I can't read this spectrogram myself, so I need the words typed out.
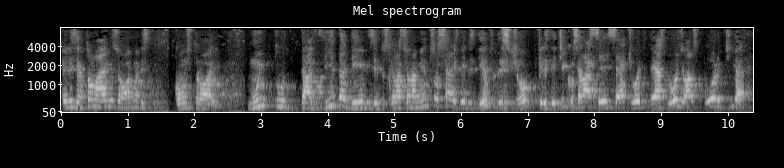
eles entram lá, eles jogam, eles constroem muito da vida deles e dos relacionamentos sociais deles dentro desse jogo, porque eles dedicam, sei lá, 6, 7, 8, 10, 12 horas por dia,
